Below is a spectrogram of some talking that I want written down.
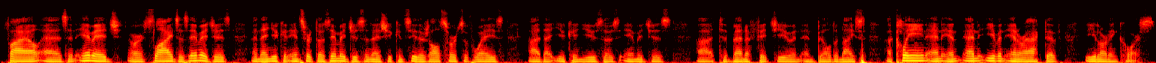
file as an image or slides as images and then you can insert those images and as you can see there's all sorts of ways uh, that you can use those images uh, to benefit you and, and build a nice uh, clean and, and, and even interactive e-learning course.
